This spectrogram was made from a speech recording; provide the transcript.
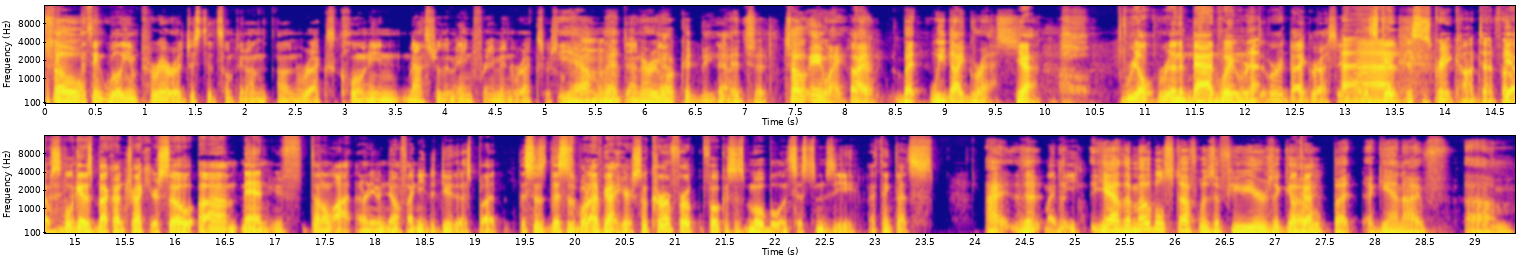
I So think, I think William Pereira just did something on, on REXX, cloning Master the Mainframe in REXX or something. yeah, on that very yeah. well could be. Yeah. It's a, so anyway. I, Okay. but we digress. Yeah. Real, in a bad way, we're, Nah. we're digressing. Well, let's get, this is great content, folks. yeah, we'll get us back on track here. So, um, man, you've done a lot. I don't even know if I need to do this, but this is this is what I've got here. So, current fo- focus is mobile and System Z. I think that's I the Might the- be. yeah the mobile stuff was a few years ago, Okay. but again I've um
